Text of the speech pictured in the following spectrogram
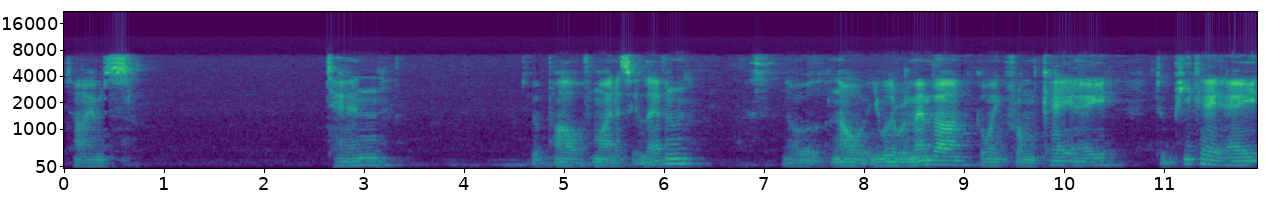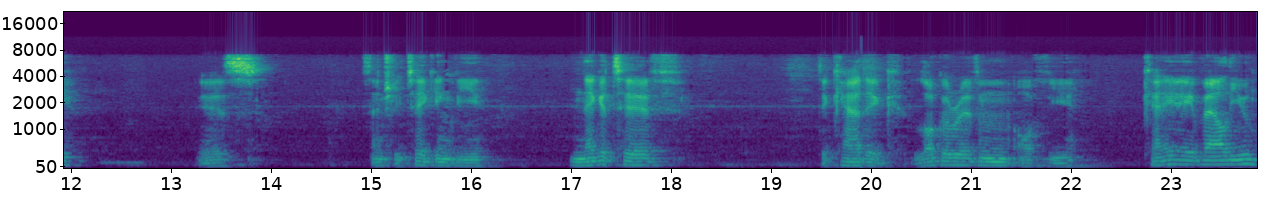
times 10 to the power of minus 11. Now, now you will remember going from Ka to pKa is essentially taking the negative decadic logarithm of the Ka value.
